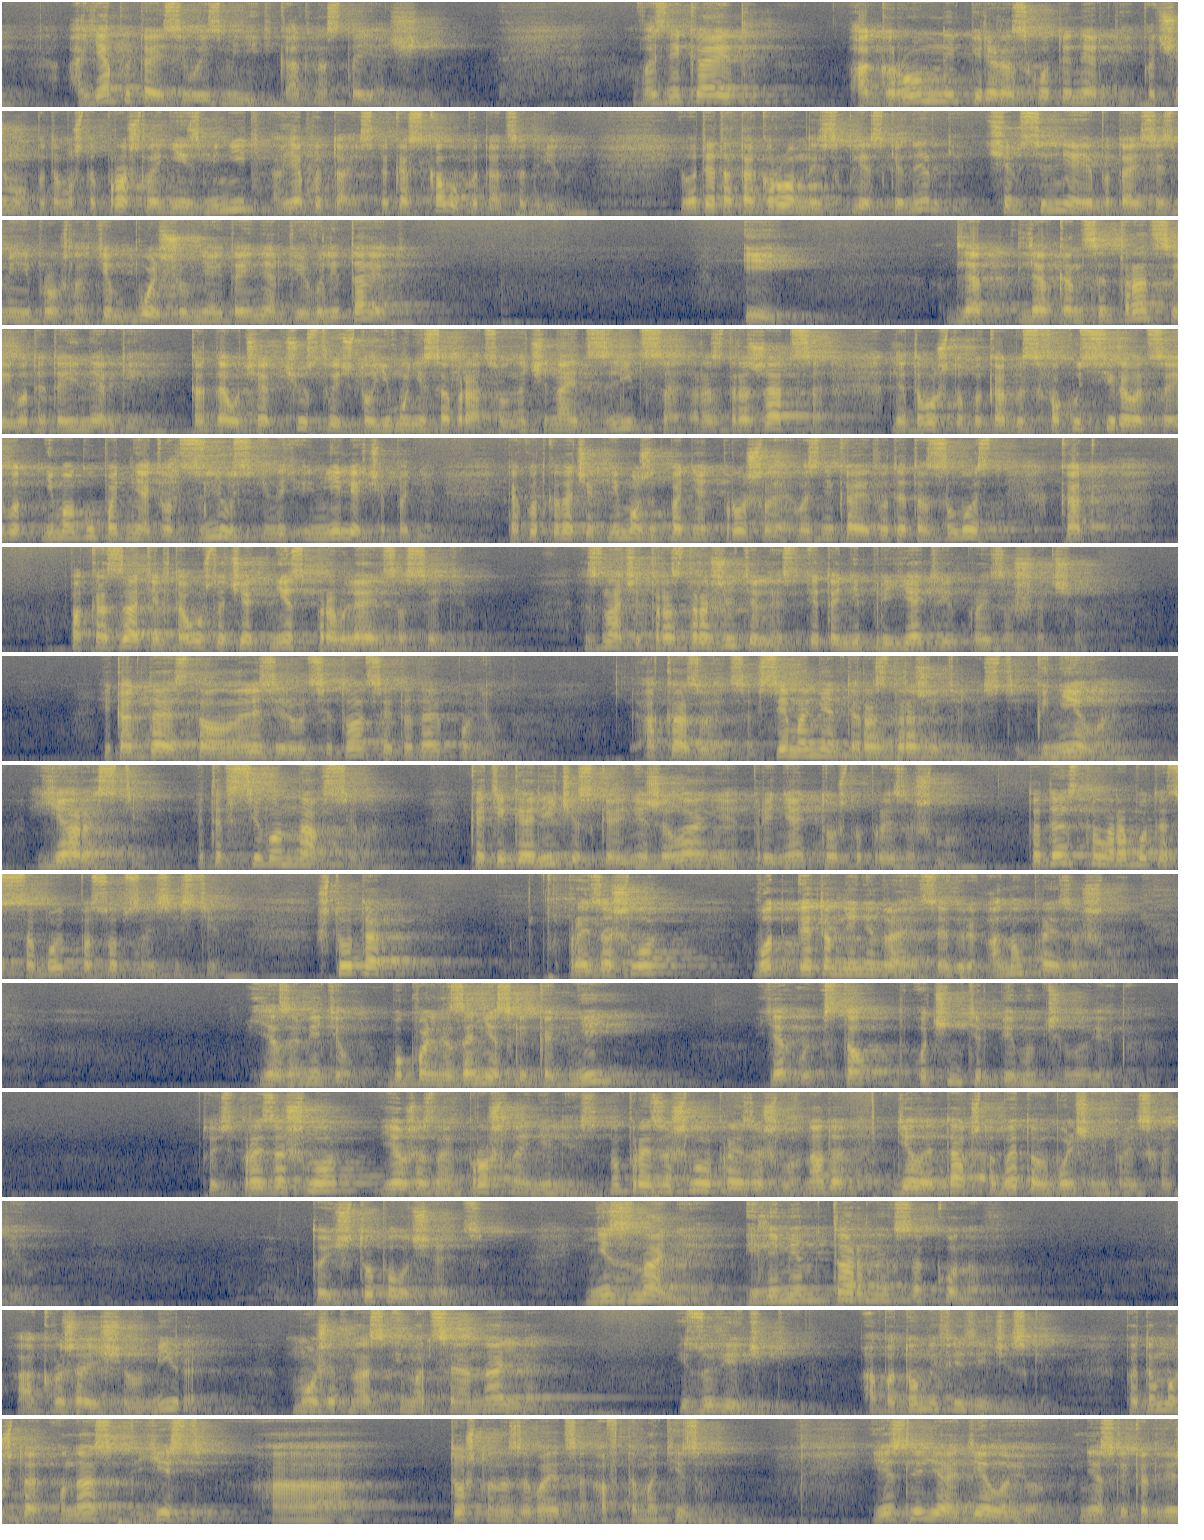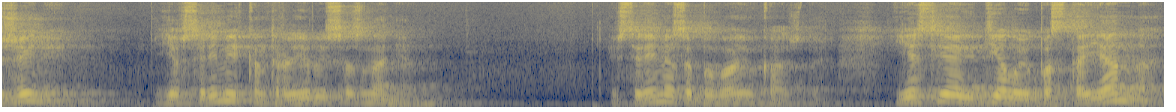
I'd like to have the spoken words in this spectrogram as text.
А я пытаюсь его изменить как настоящее. Возникает огромный перерасход энергии. Почему? Потому что прошлое не изменить, а я пытаюсь. Это как скалу пытаться двинуть. И вот этот огромный всплеск энергии, чем сильнее я пытаюсь изменить прошлое, тем больше у меня эта энергия вылетает. И для, для концентрации вот этой энергии, когда у человека чувствует, что ему не собраться, он начинает злиться, раздражаться, для того, чтобы как бы сфокусироваться, и вот не могу поднять, вот злюсь, и, и мне легче поднять. Так вот, когда человек не может поднять прошлое, возникает вот эта злость, как показатель того, что человек не справляется с этим. Значит, раздражительность – это неприятие произошедшего. И когда я стал анализировать ситуацию, тогда я понял. Оказывается, все моменты раздражительности, гнева, ярости – это всего-навсего категорическое нежелание принять то, что произошло. Тогда я стал работать с собой по собственной системе. Что-то произошло, вот это мне не нравится. Я говорю, оно произошло. Я заметил, буквально за несколько дней я стал очень терпимым человеком. То есть произошло, я уже знаю, в прошлое не лезть. Ну, произошло, произошло. Надо делать так, чтобы этого больше не происходило. То есть что получается? Незнание элементарных законов окружающего мира может нас эмоционально изувечить, а потом и физически. Потому что у нас есть а, то, что называется автоматизм. Если я делаю несколько движений, я все время их контролирую сознанием. И все время забываю каждое. Если я их делаю постоянно,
